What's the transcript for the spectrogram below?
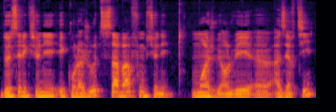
de sélectionner et qu'on l'ajoute, ça va fonctionner. Moi, je vais enlever euh, AZERTY.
